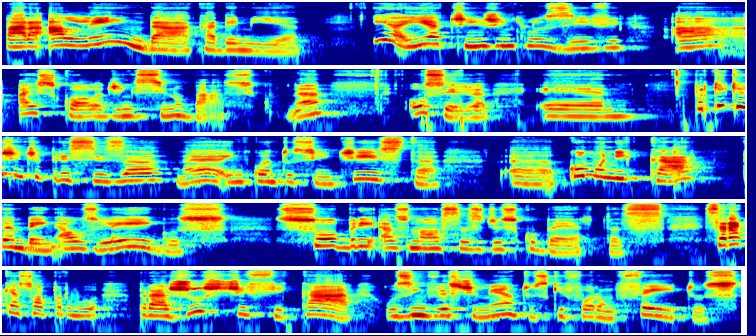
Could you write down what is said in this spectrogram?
para além da academia. E aí atinge inclusive a, a escola de ensino básico, né? Ou seja, é, por que, que a gente precisa, né, enquanto cientista, uh, comunicar também aos leigos sobre as nossas descobertas? Será que é só para justificar os investimentos que foram feitos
